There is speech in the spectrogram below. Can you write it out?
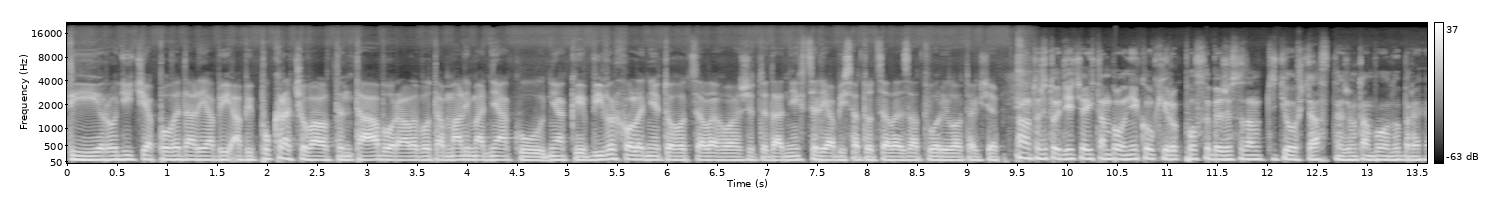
tí rodičia povedali, aby, aby pokračoval ten tábor, alebo tam mali mať nejakú, nejaké vyvrcholenie toho celého a že teda nechceli, aby sa to celé zatvorilo, takže Áno, to, že to dieťa ich tam bolo niekoľký rok po sebe, že sa tam cítilo šťastné, že mu tam bolo dobre.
